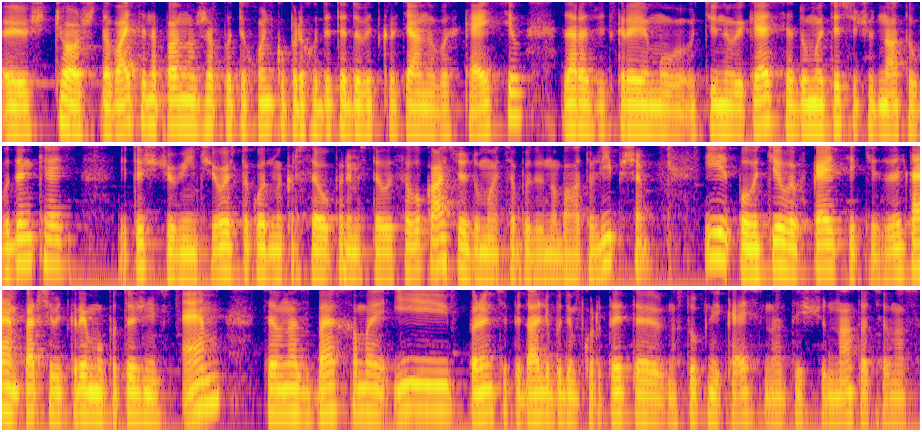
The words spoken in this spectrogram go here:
Е, Що ж, давайте, напевно, вже потихоньку переходити до відкриття нових кейсів. Зараз відкриємо ті нові кейси. Я думаю, тисячу донату в один кейс і тисячу в інший. Ось так от ми красиво перемістилися локацію. Думаю, це буде набагато ліпше. І полетіли в кейсики. Залітаємо перше, відкриємо потужність М. Це у нас з бехами. І, в принципі, далі будемо крутити наступний кейс на 1000 НАТО. Це у нас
